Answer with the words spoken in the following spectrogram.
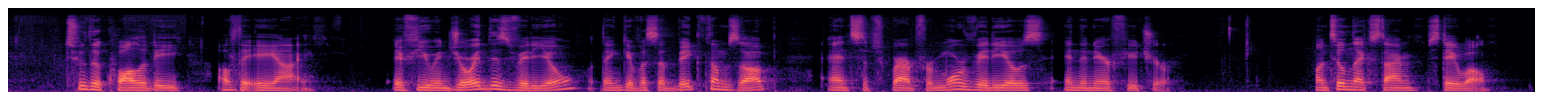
to the quality of the AI. If you enjoyed this video, then give us a big thumbs up and subscribe for more videos in the near future. Until next time, stay well.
